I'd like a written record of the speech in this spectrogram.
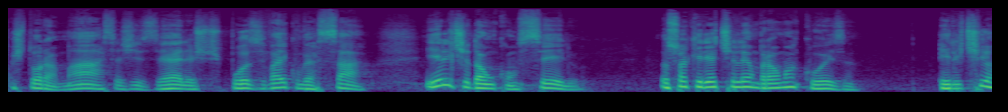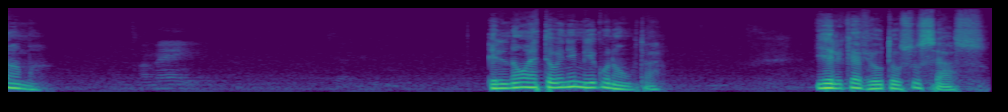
pastora Márcia, Gisele, a esposa, você vai conversar, e ele te dá um conselho, eu só queria te lembrar uma coisa. Ele te ama. Ele não é teu inimigo, não, tá? E ele quer ver o teu sucesso.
